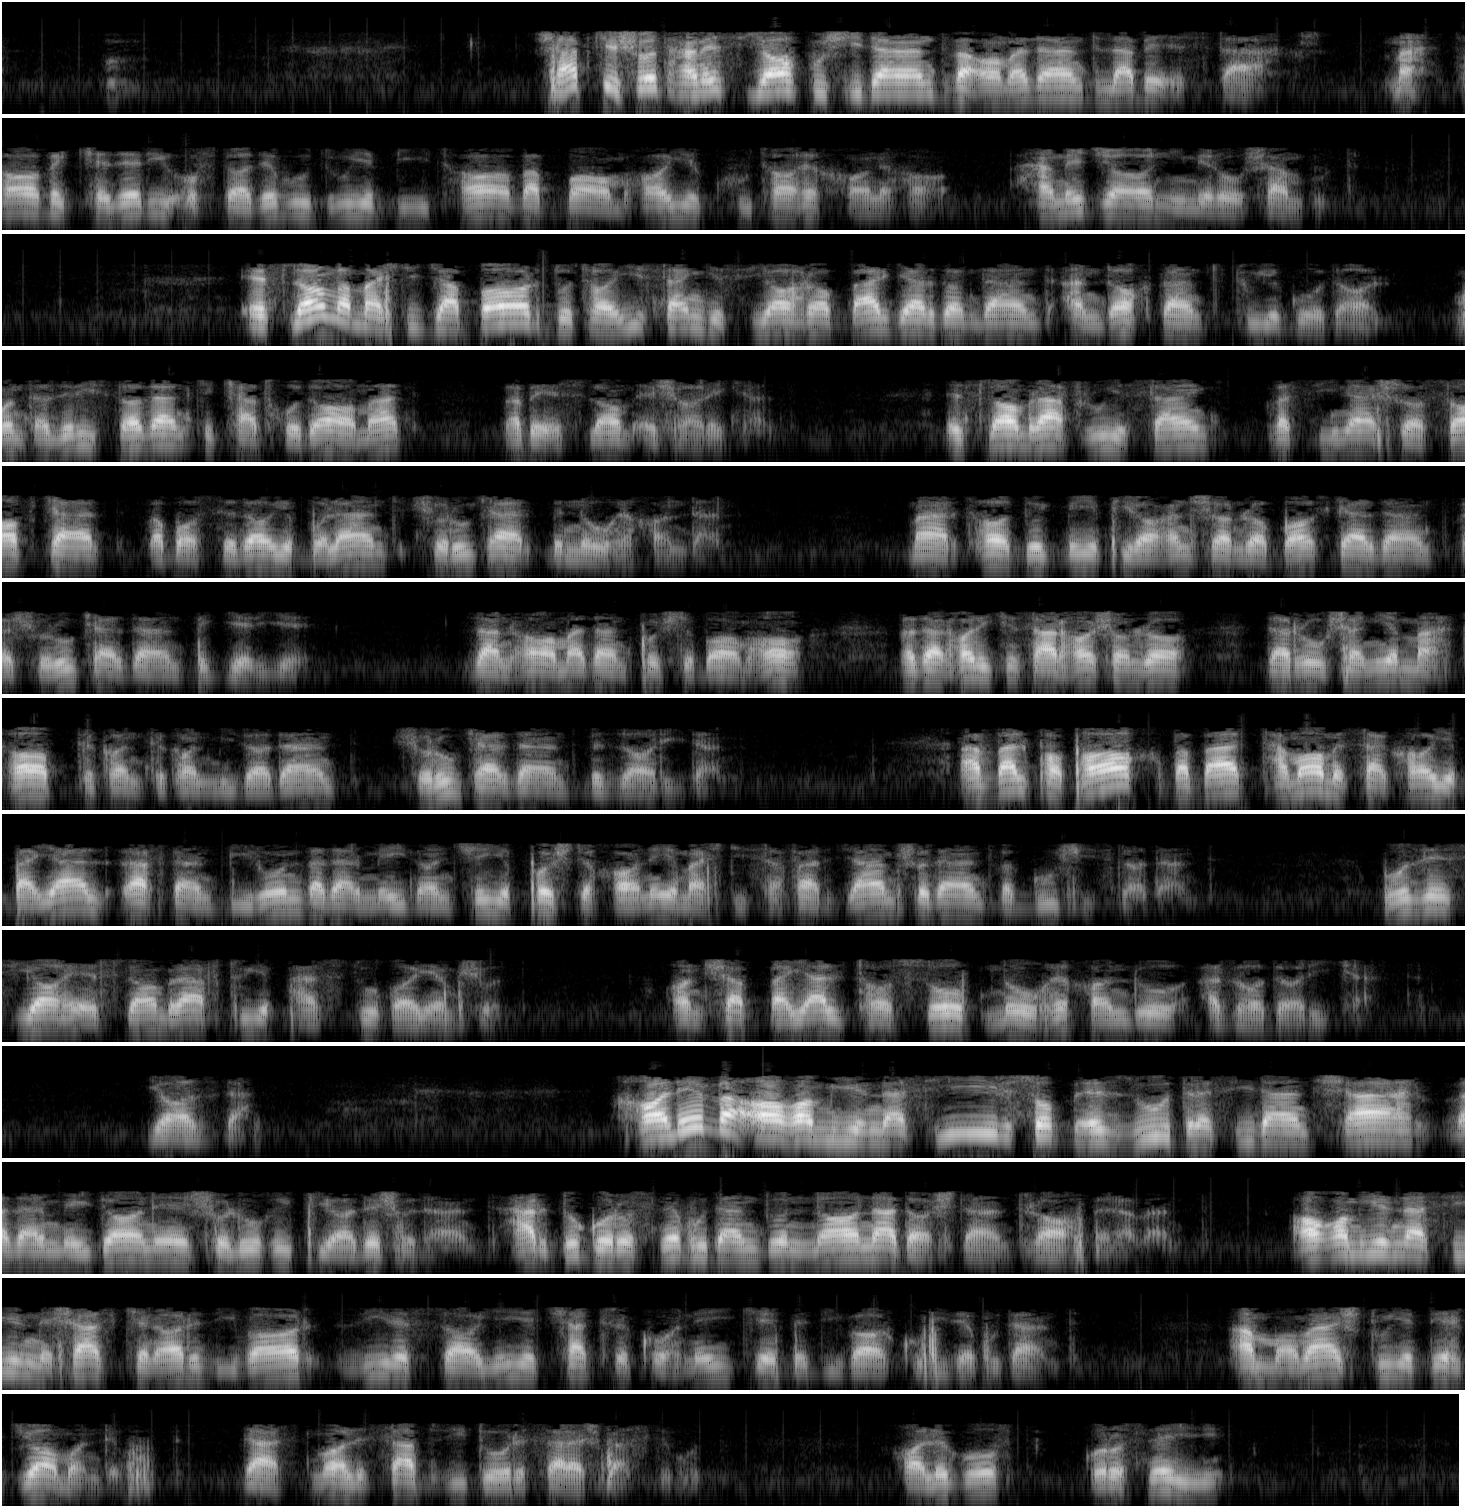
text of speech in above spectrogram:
شب که شد همه سیاه پوشیدند و آمدند لب استخر. محتاب کدری افتاده بود روی بیتها و بامهای کوتاه خانه ها همه جا نیمه روشن بود. اسلام و مشتی جبار دوتایی سنگ سیاه را برگرداندند انداختند توی گودال. منتظر ایستادند که کت خدا آمد و به اسلام اشاره کرد. اسلام رفت روی سنگ و سینهش را صاف کرد و با صدای بلند شروع کرد به نوه خواندن. مردها دگمه پیراهنشان را باز کردند و شروع کردند به گریه زنها آمدند پشت بامها و در حالی که سرهاشان را در روشنی محتاب تکان تکان می‌دادند شروع کردند به زاریدن اول پاپاخ و بعد تمام سگهای بیل رفتند بیرون و در میدانچه پشت خانه مشتی سفر جمع شدند و گوش ایستادند. بز سیاه اسلام رفت توی پستو قایم شد. آن شب بیل تا صبح نوحه خواند و عزاداری کرد. یازده خاله و آقا میر نصیر صبح زود رسیدند شهر و در میدان شلوغی پیاده شدند. هر دو گرسنه بودند و نا نداشتند راه بروند. آقا میر نصیر نشست کنار دیوار زیر سایه چتر کهنهای که به دیوار کوبیده بودند. امامش توی ده جا مانده بود. دستمال سبزی دور سرش بسته بود. خاله گفت گرسنه ای؟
